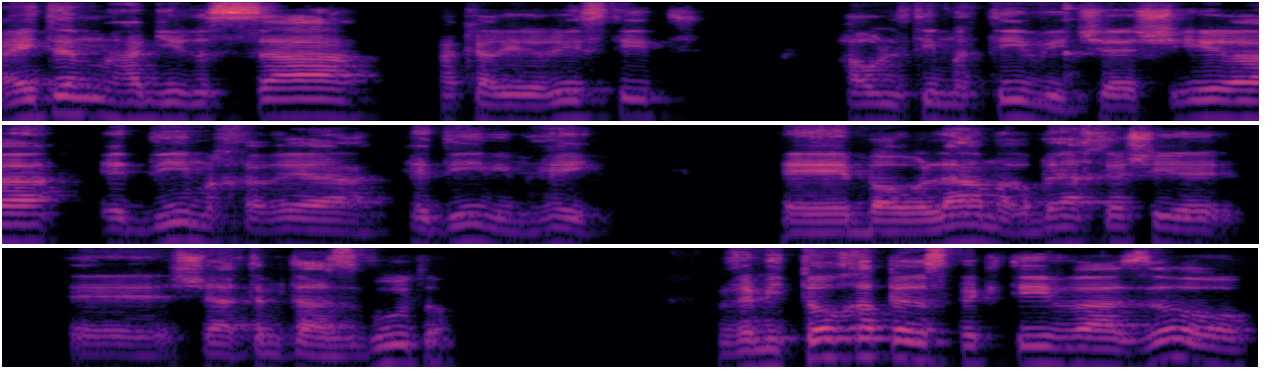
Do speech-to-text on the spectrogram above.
הייתם הגרסה הקרייריסטית האולטימטיבית שהשאירה עדים אחריה, עדים עם ה' אה, בעולם הרבה אחרי ש... אה, שאתם תעזבו אותו. ומתוך הפרספקטיבה הזו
